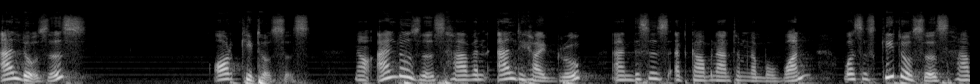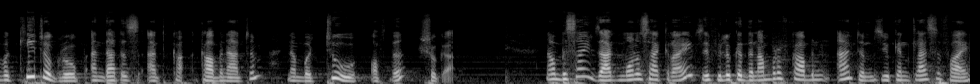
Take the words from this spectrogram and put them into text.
aldoses or ketoses. Now, aldoses have an aldehyde group and this is at carbon atom number 1, versus ketoses have a keto group, and that is at ca- carbon atom number 2 of the sugar. Now, besides that, monosaccharides, if you look at the number of carbon atoms, you can classify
